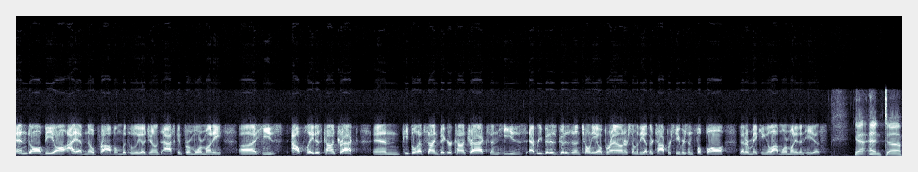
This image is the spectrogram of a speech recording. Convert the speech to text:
end all be all. I have no problem with Julio Jones asking for more money. Uh, he's outplayed his contract, and people have signed bigger contracts, and he's every bit as good as Antonio Brown or some of the other top receivers in football that are making a lot more money than he is. Yeah, and uh,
